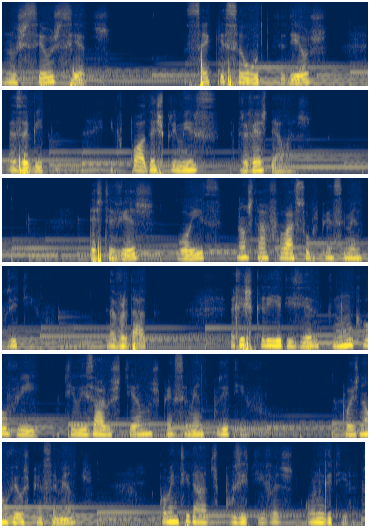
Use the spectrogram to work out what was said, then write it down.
nos seus seres. Sei que a saúde de Deus as habita e que pode exprimir-se através delas. Desta vez, Lois não está a falar sobre pensamento positivo. Na verdade, arriscaria dizer que nunca ouvi utilizar os termos pensamento positivo pois não vê os pensamentos como entidades positivas ou negativas.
